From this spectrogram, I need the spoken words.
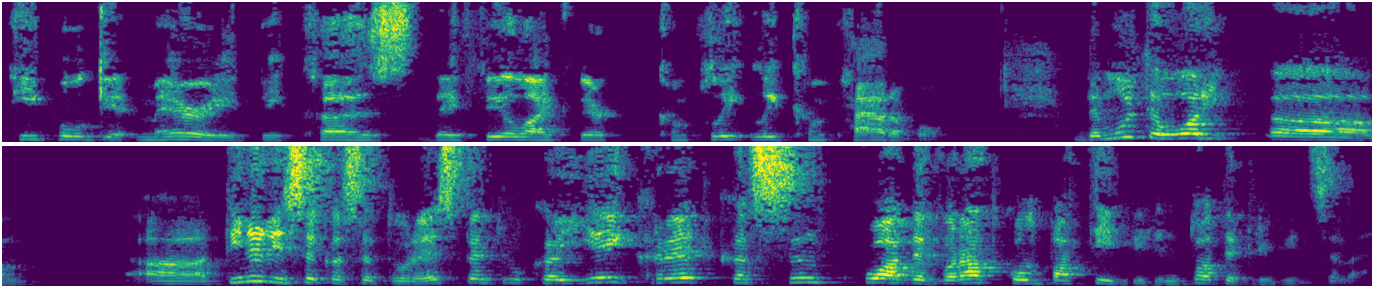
people get married because they feel like they're completely compatible. De multe ori, uh, uh, tinerii se căsătoresc pentru că ei cred că sunt cu adevărat compatibili în toate privințele.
